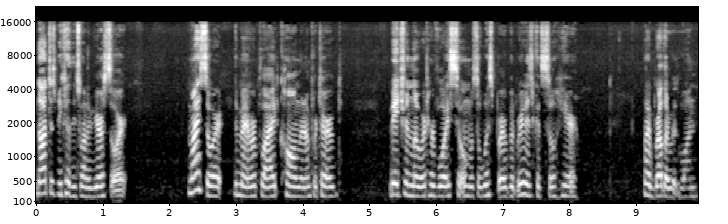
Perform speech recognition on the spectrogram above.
Not just because he's one of your sort. My sort, the man replied, calm and unperturbed. Matron lowered her voice to almost a whisper, but Remus could still hear. My brother was one.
